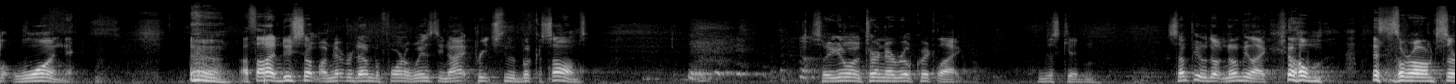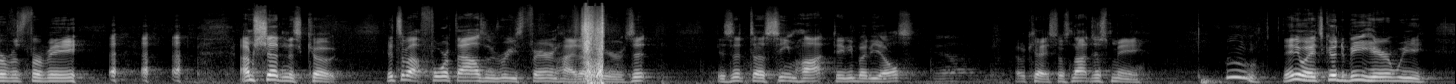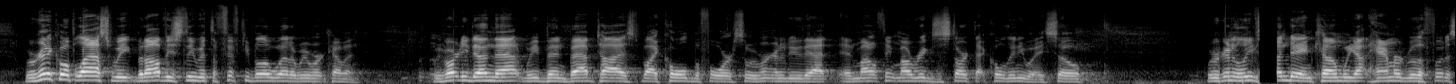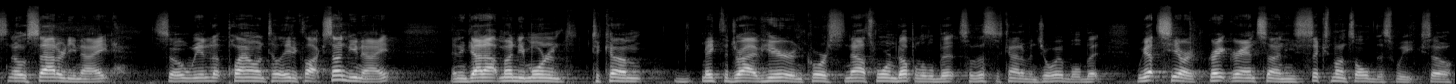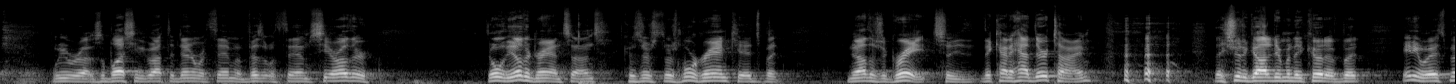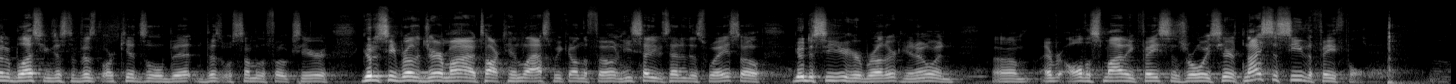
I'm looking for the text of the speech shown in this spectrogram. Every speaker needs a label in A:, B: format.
A: 1. I thought I'd do something I've never done before on a Wednesday night preach through the book of Psalms. So you're going to want to turn there real quick, like. I'm just kidding. Some people don't know me like, oh, this is the wrong service for me. I'm shedding this coat. It's about 4,000 degrees Fahrenheit up here. Is it, is it uh, seem hot to anybody else? Yeah. Okay, so it's not just me. Whew. Anyway, it's good to be here. We, we were going to come up last week, but obviously with the 50 below weather, we weren't coming. We've already done that. We've been baptized by cold before, so we weren't going to do that. And I don't think my rigs will start that cold anyway. So we were going to leave Sunday and come. We got hammered with a foot of snow Saturday night. So we ended up plowing until 8 o'clock Sunday night and then got out Monday morning to come make the drive here. And of course, now it's warmed up a little bit, so this is kind of enjoyable. But we got to see our great grandson. He's six months old this week. So we were, it was a blessing to go out to dinner with them and visit with them, see our other, oh, the other grandsons, because there's, there's more grandkids, but now there's a great. So they kind of had their time. they should have got it in when they could have. But anyway, it's been a blessing just to visit our kids a little bit and visit with some of the folks here. Good to see Brother Jeremiah. I talked to him last week on the phone, and he said he was headed this way. So good to see you here, brother. You know, and um, every, all the smiling faces are always here. It's nice to see the faithful.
